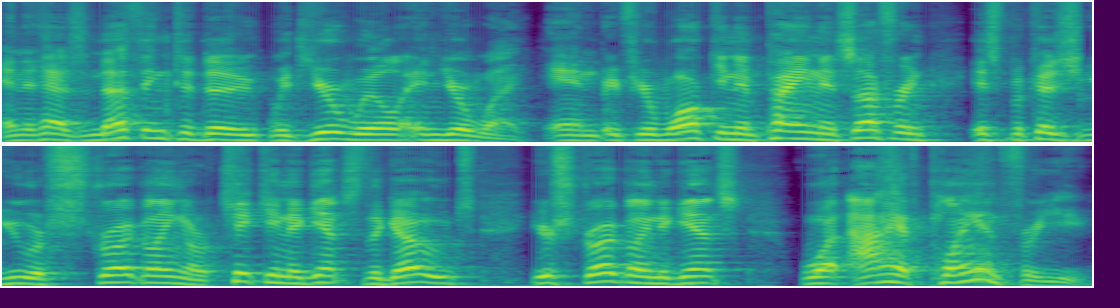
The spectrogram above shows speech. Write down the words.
And it has nothing to do with your will and your way. And if you're walking in pain and suffering, it's because you are struggling or kicking against the goads. You're struggling against what I have planned for you.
